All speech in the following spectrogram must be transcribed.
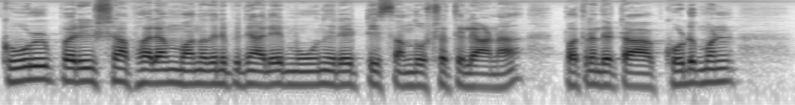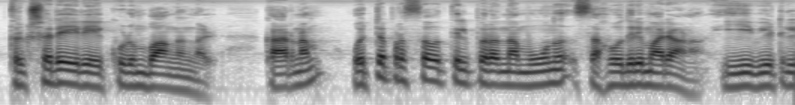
സ്കൂൾ പരീക്ഷാ ഫലം വന്നതിന് പിന്നാലെ മൂന്നിരട്ടി സന്തോഷത്തിലാണ് പത്തനംതിട്ട കൊടുമൺ തൃക്ഷരയിലെ കുടുംബാംഗങ്ങൾ. കാരണം ഒറ്റപ്രസവത്തിൽ പിറന്ന മൂന്ന് സഹോദരിമാരാണ് ഈ വീട്ടിൽ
